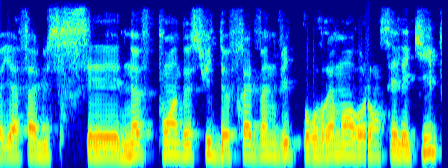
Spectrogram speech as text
Il a fallu ces 9 points de suite de Fred Van Vliet pour vraiment relancer l'équipe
